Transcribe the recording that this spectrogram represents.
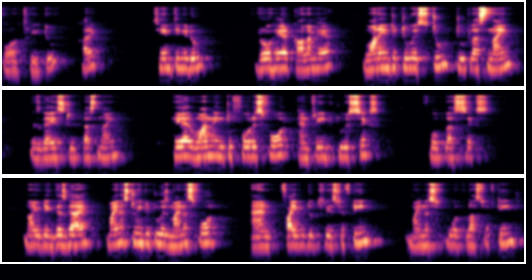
4 3 2 correct? Same thing you do. Row here column here. 1 into 2 is 2 2 plus 9 this guy is 2 plus 9 here 1 into 4 is 4 and 3 into 2 is 6 4 plus 6 now you take this guy. Minus 2 into 2 is minus 4 and 5 into 3 is 15 minus 4 plus 15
